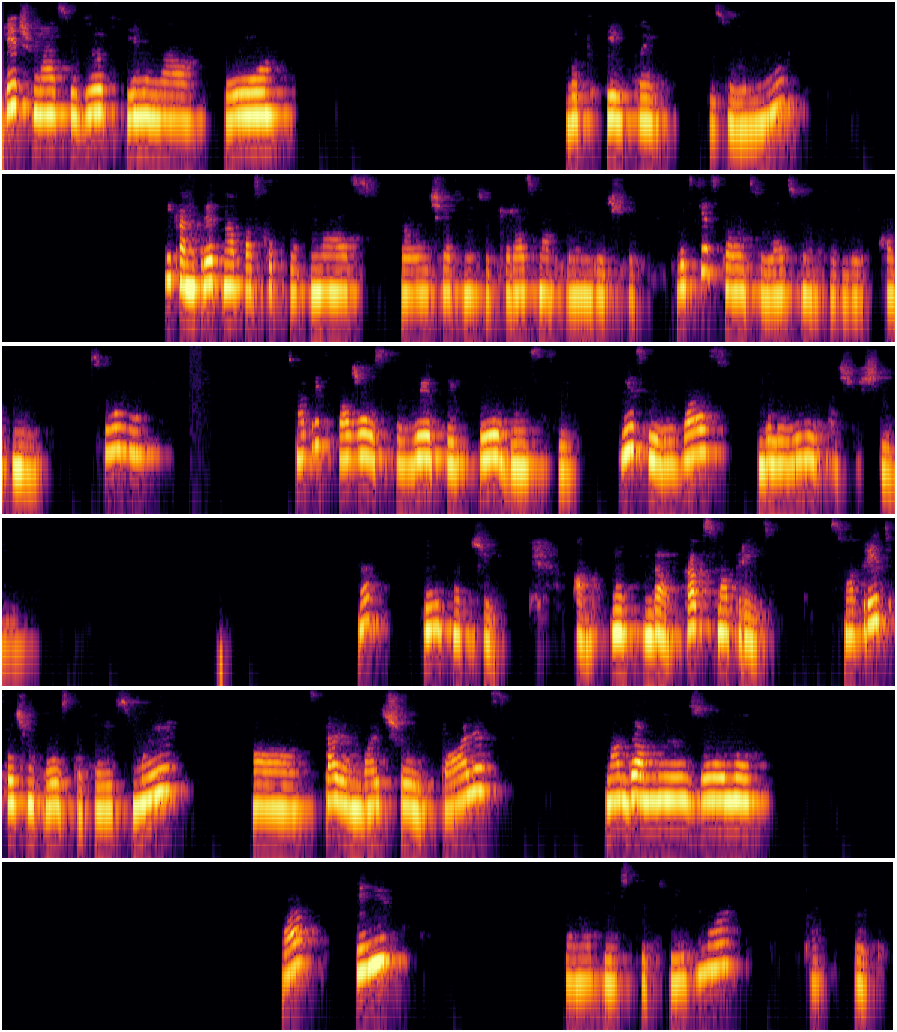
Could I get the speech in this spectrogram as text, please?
Речь у нас идет именно о вот этой зоне. И конкретно, поскольку у нас э, сейчас мы все-таки рассматриваем больше листец, давайте возьмем как бы одну зону. Смотрите, пожалуйста, в этой области, если у вас болевые ощущения. Да? И напишите. А, ну да, как смотреть? Смотреть очень просто. То есть мы а, ставим большой палец на данную зону. Да? И, я надеюсь, видно. Так, вот.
